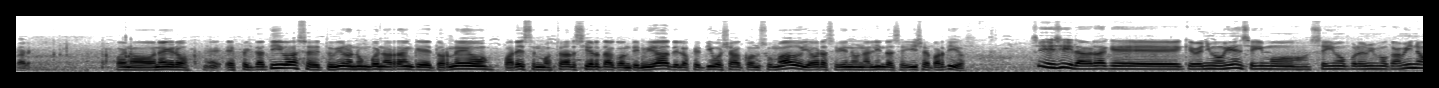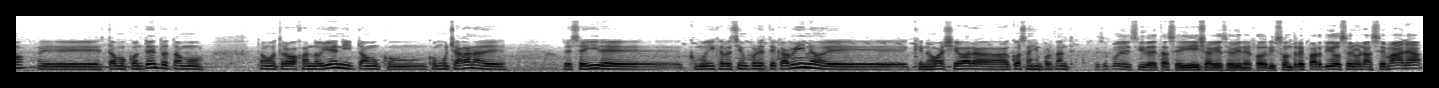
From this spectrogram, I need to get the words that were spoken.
Dale. Bueno, Negro, eh, expectativas, eh, tuvieron un buen arranque de torneo, parecen mostrar cierta continuidad del objetivo ya consumado y ahora se viene una linda seguilla de partidos. Sí, sí, la verdad que, que venimos bien, seguimos, seguimos por el mismo camino, eh, estamos contentos, estamos, estamos trabajando bien y estamos con, con muchas ganas de, de seguir, eh, como dije recién, por este camino eh, que nos va a llevar a, a cosas importantes. ¿Qué se puede decir de esta seguilla que se viene, Rodri? Son tres partidos en una semana,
